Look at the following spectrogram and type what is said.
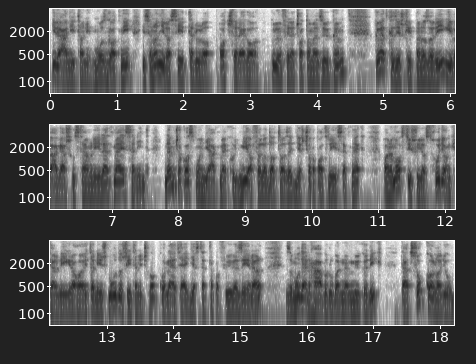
irányítani, mozgatni, hiszen annyira szétterül a hadsereg a különféle csatamezőkön. Következésképpen az a régi vágású szemlélet, mely szerint nem csak azt mondják meg, hogy mi a feladata az egyes csapatrészeknek, hanem azt is, hogy azt hogyan kell végrehajtani és módosítani, csak akkor lehet, ha egyeztetnek a fővezérrel. Ez a modern háborúban nem működik. Tehát sokkal nagyobb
